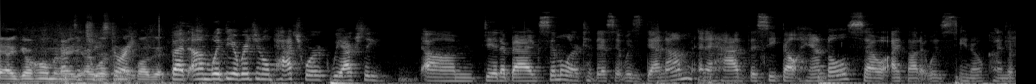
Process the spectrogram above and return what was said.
I, I go home and That's I, a I true work story. in the closet. But um, with the original patchwork, we actually um, did a bag similar to this. It was denim and it had the seatbelt handles. So I thought it was, you know, kind of.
